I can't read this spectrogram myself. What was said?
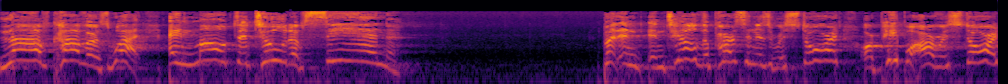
Love covers what? A multitude of sin. But in, until the person is restored or people are restored,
